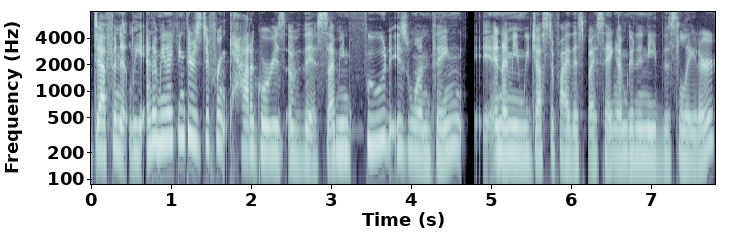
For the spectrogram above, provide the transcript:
Definitely. And I mean, I think there's different categories of this. I mean, food is one thing. And I mean, we justify this by saying, I'm going to need this later.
